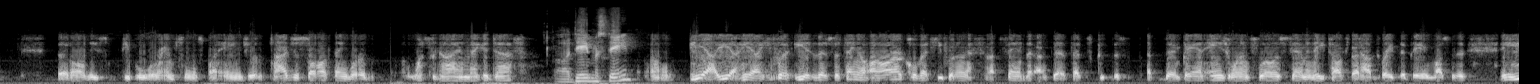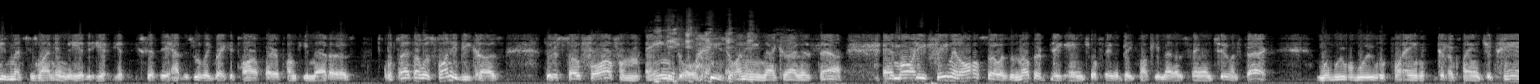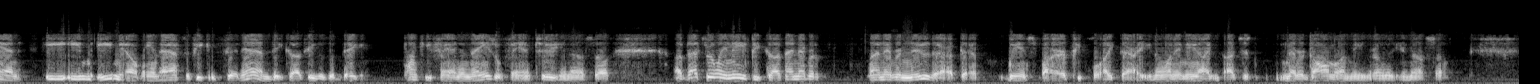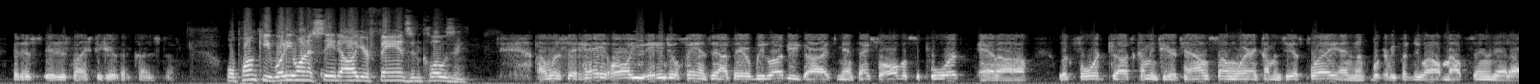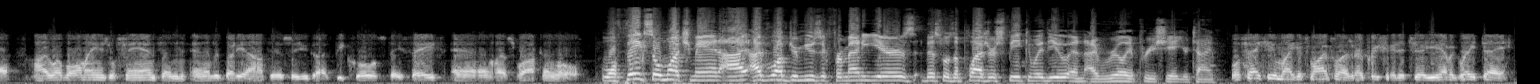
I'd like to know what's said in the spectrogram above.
that all these people were influenced by Angel. I just saw a thing where what's the guy in Megadeth? Uh, Dave Mustaine. Oh, yeah, yeah, yeah. He put he, there's a thing, an article that he put on that saying that, that that's this, the band Angel influenced him, and he talks about how great the band was. And he mentions my name. He, had, he, he said they had this really great guitar player, Punky Meadows, which I thought was funny because they're so far from Angel. He's wanting that kind of sound. And Marty Friedman also is another big Angel fan, a big Punky Meadows fan too. In fact, when we were we were playing going to play in Japan, he e- emailed me and asked if he could fit in because he was a big Punky fan and an Angel fan too. You know, so uh, that's really neat because I never I never knew that that we inspire people like that. You know what I mean? I I just never dawned on me really. You know, so it is it is nice to hear that kind of stuff. Well, Punky, what do you want to say to all your fans in closing? I want to say, hey, all you Angel fans out there, we love you guys, man. Thanks for all the support, and uh, look forward to us coming to your town somewhere and come and see us play. And we're going to be putting a new album out soon. And uh, I love all my Angel fans and, and everybody out there. So you guys be cool, stay safe, and let's rock and roll. Well, thanks so much, man. I, I've loved your music for many years. This was a pleasure speaking with you, and I really appreciate your time. Well, thank you, Mike. It's my pleasure. I appreciate it too. You have a great day.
